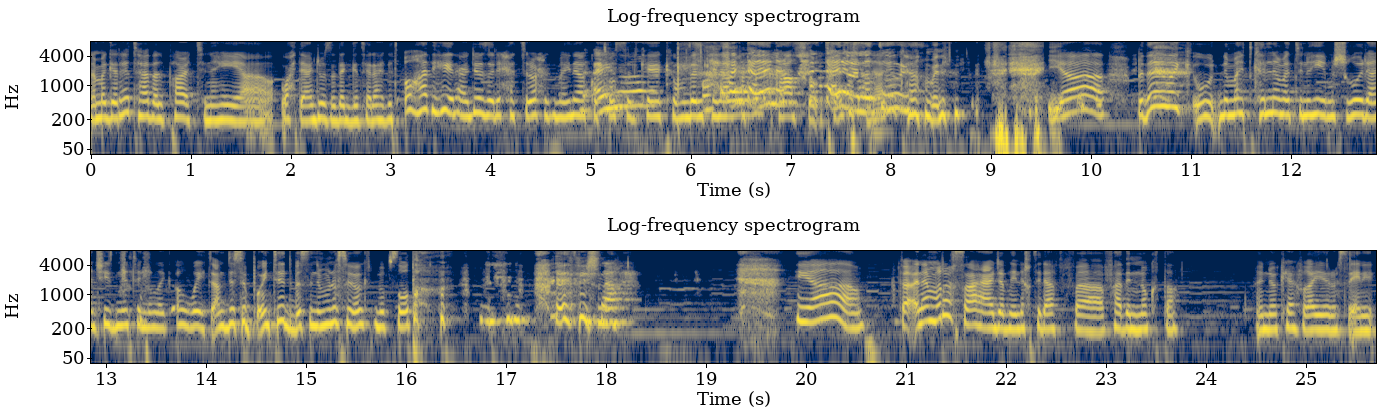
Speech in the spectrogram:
لما قريت هذا ال part إن هي واحدة عجوزة دقت عليها قلت أوه هذه هي العجوزة اللي حتروح أيوة. وتوصل كيك ومن ذا الكلام خلاص حتى أنا على طول. كامل. Yeah. بعدين like لما تكلمت إنه هي مشغولة عن she's knitting like oh wait I'm disappointed. بس إنه بنفس الوقت مبسوطة. صح. Yeah. فأنا مرة صراحة عجبني الاختلاف في هذه النقطة. إنه كيف غيروا يعني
